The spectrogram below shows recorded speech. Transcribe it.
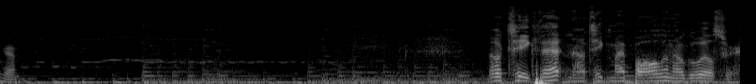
Okay. I'll take that and I'll take my ball and I'll go elsewhere.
